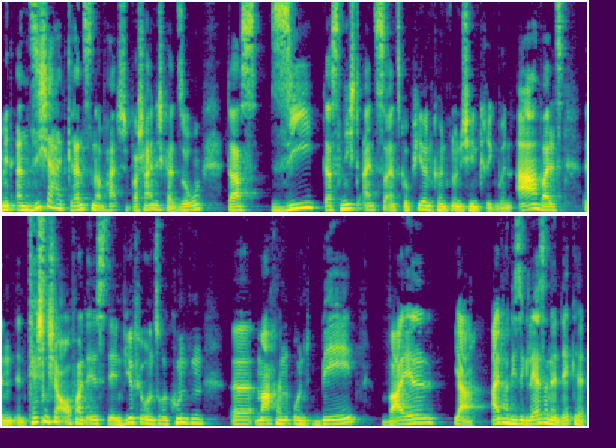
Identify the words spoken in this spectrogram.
mit an Sicherheit grenzender Wahrscheinlichkeit so, dass Sie das nicht eins zu eins kopieren könnten und nicht hinkriegen würden. A, weil es ein, ein technischer Aufwand ist, den wir für unsere Kunden äh, machen und B, weil ja einfach diese gläserne Decke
